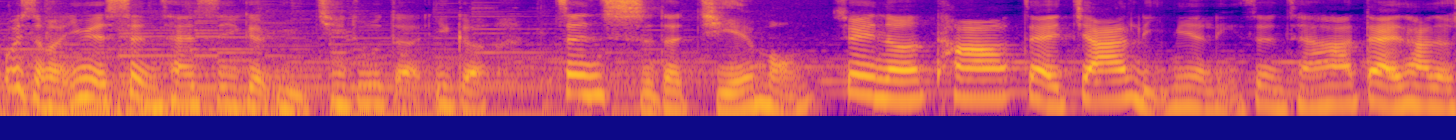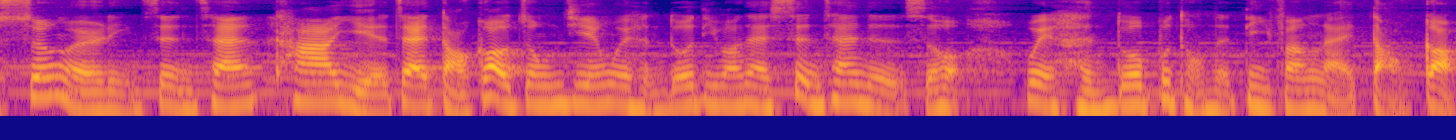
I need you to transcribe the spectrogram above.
为什么？因为圣餐是一个与基督的一个真实的结盟。所以呢，他在家里面领圣餐，他带他的孙儿领圣餐，他也在祷告中间为很多地方在圣餐的时候为很多不同的地方来祷告。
